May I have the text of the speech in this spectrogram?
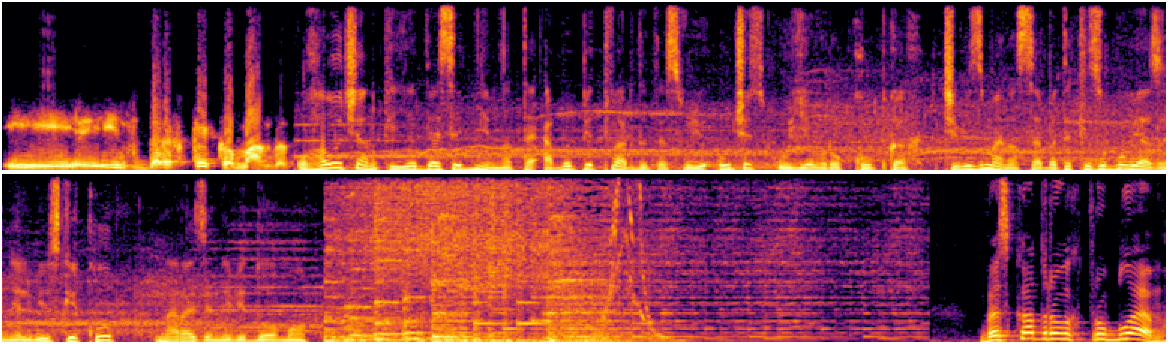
і, і зберегти команду. У Галичанки є 10 днів на те, аби підтвердити свою участь у Єврокубках. Чи візьме на себе такі зобов'язання львівський клуб, наразі невідомо. Без кадрових проблем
